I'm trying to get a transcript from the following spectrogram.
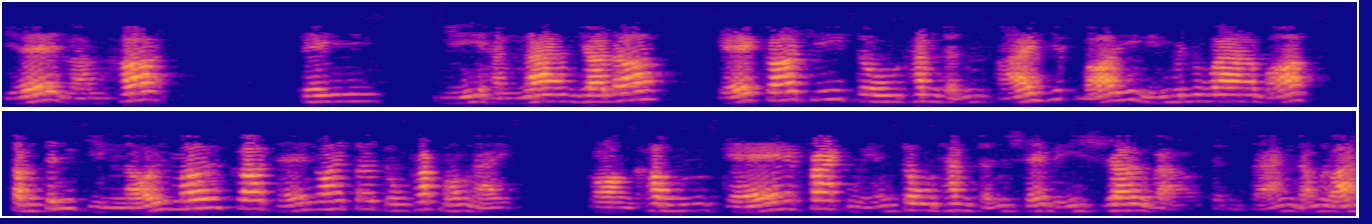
dễ làm khó thì vị hành nan. Do đó, kẻ có trí tu thanh tịnh phải dứt bỏ ý niệm minh hoa, bỏ tâm tính chìm nổi mới có thể nói tới tu pháp môn này. Còn không kể phát nguyện tu thanh tịnh sẽ bị rơi vào tình trạng động loạn.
